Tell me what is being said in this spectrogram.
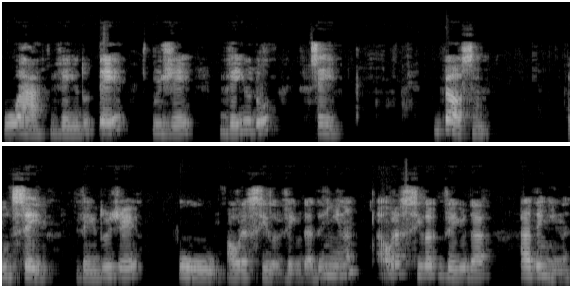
O A veio do T, o G veio do C. Próximo, o C veio do G, o auracila veio da adenina, a auracila veio da adenina.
